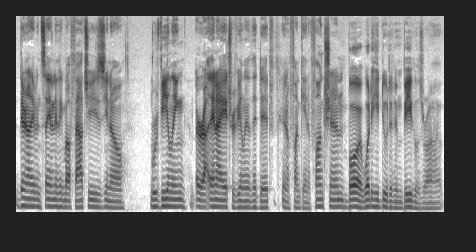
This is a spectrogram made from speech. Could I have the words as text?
They're not even saying anything about Fauci's, you know, revealing or NIH revealing that they did, you know, fun gain of function. Boy, what did he do to them beagles, Rob?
